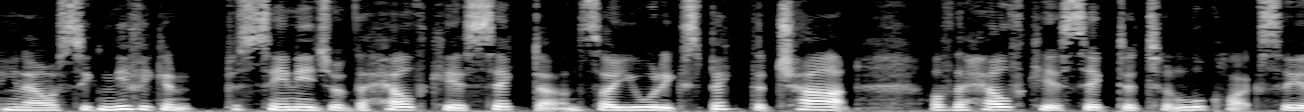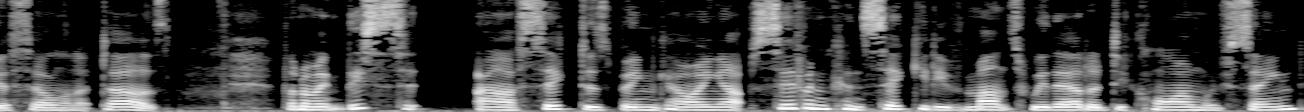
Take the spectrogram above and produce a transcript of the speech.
you know, a significant percentage of the healthcare sector. And so you would expect the chart of the healthcare sector to look like CSL, and it does. But I mean, this uh, sector's been going up seven consecutive months without a decline we've seen,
